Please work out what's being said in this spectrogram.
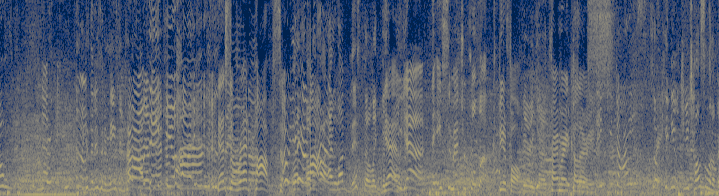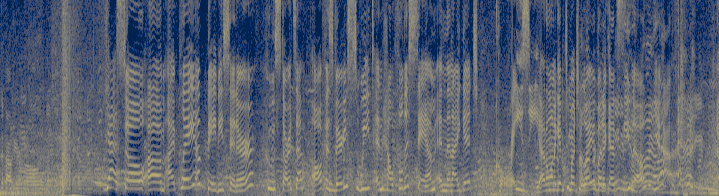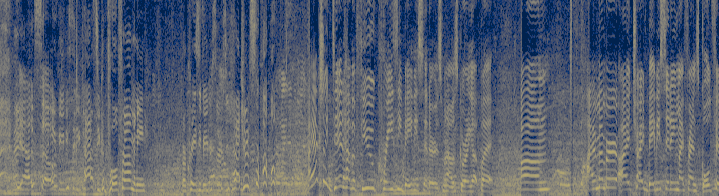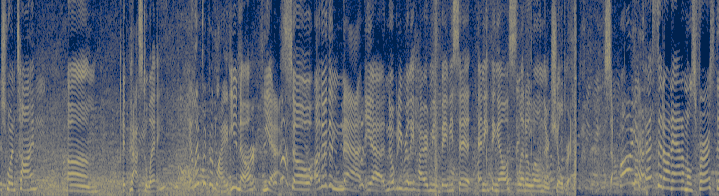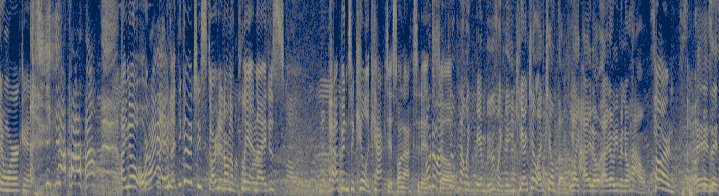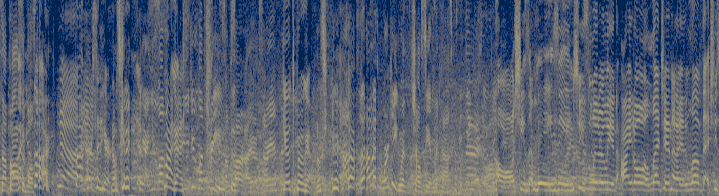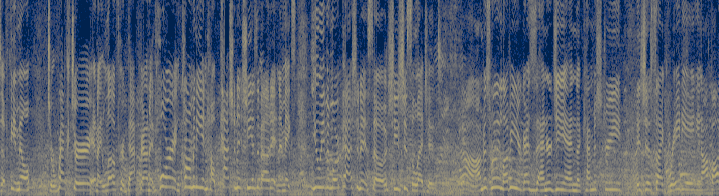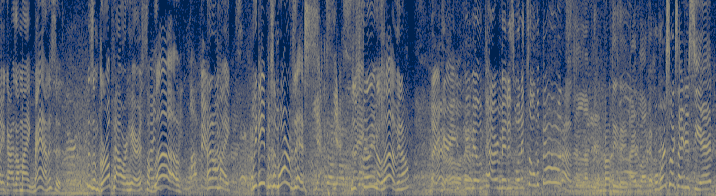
Because it is an amazing dress. Oh, thank you. Hi. Yes, the red pops. Oh, yeah. Red Oh, my pop. God. I love this though. Like this. Yes. Oh yeah, the asymmetrical look. Beautiful. Very good. Primary Good colors. choice. Thank you guys. So can you can you tell us a little bit about your role in the Yeah, so um, I play a babysitter who starts off- as very sweet and helpful to Sam, and then I get crazy. I don't want to give too much away, but it gets, you know, yeah. yeah, so. Any babysitting tasks you could pull from? Any or crazy babysitters you've had yourself? I actually did have a few crazy babysitters when I was growing up, but um, I remember I tried babysitting my friend's goldfish one time. Um, it passed away. It lived a good life. You know, yeah. So other than that, yeah, nobody really hired me to babysit anything else, let alone their children. So. Oh So tested on animals first, didn't work. I know, or plants. I think I actually started on a plant and I just happened to kill a cactus on accident. Oh no, so. I've killed like bamboos, like you can't kill. I've killed them. Like I don't, I don't even know how. it's hard. It's, it's not possible. It's hard. Yeah, Third yeah. person here. No, I'm just kidding. Yeah, you love. Come on, guys. You do love trees. I'm sorry. I'm sorry. Get with the program. No, just kidding. How is working with Chelsea in the cast? Oh, she's amazing. She's literally an idol, a legend, and I love that she's a female director, and I love her background in horror and comedy and how passionate she is about it, and it makes you even more passionate, so she's just a legend. Yeah, I'm just really loving your guys' energy and the chemistry is just like radiating off all you guys. I'm like, man, this is this is some girl power here. This is some I- love. I love it, And I'm like, we need some more of this. Yes, yes. Just feeling the love, you know? I agree. Female empowerment is what it's all about. What about these days. I love it. Well, we're so excited to see it.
